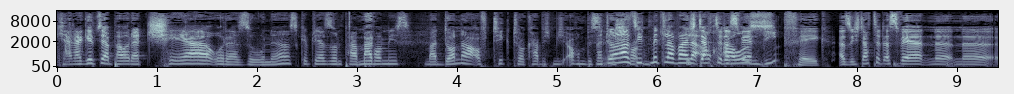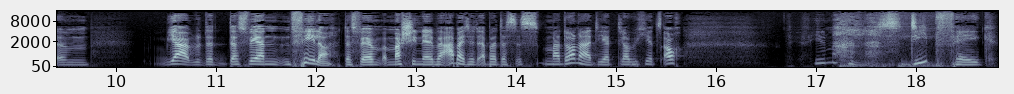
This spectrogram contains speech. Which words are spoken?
Ja, da gibt's ja ein paar, oder Cher oder so, ne? Es gibt ja so ein paar Ma- Promis. Madonna auf TikTok habe ich mich auch ein bisschen Madonna erschrocken. sieht mittlerweile Ich dachte, auch das wäre aus- ein Deepfake. Also ich dachte, das wäre eine, eine ähm, ja, da- das wäre ein Fehler. Das wäre maschinell bearbeitet. Aber das ist Madonna. Die hat, glaube ich, jetzt auch viel machen lassen. Deepfake.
